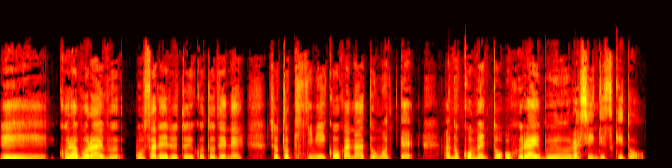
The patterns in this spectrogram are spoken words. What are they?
えー、コラボライブをされるということでね、ちょっと聞きに行こうかなと思って、あの、コメントオフライブらしいんですけど、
